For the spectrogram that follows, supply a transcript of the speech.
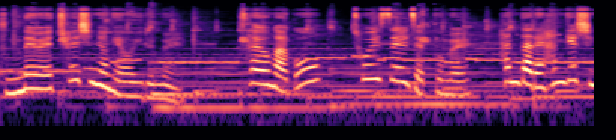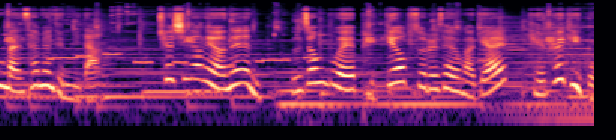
국내외 최신형 헤어 이름을 사용하고 초이셀 제품을 한 달에 한 개씩만 사면 됩니다. 최신형 헤어는 의정부의 100개 업소를 사용하게 할 계획이고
